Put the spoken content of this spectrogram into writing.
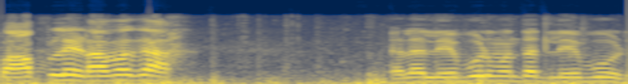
पापलेट हा बघा. याला लेबूड म्हणतात लेबूड.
